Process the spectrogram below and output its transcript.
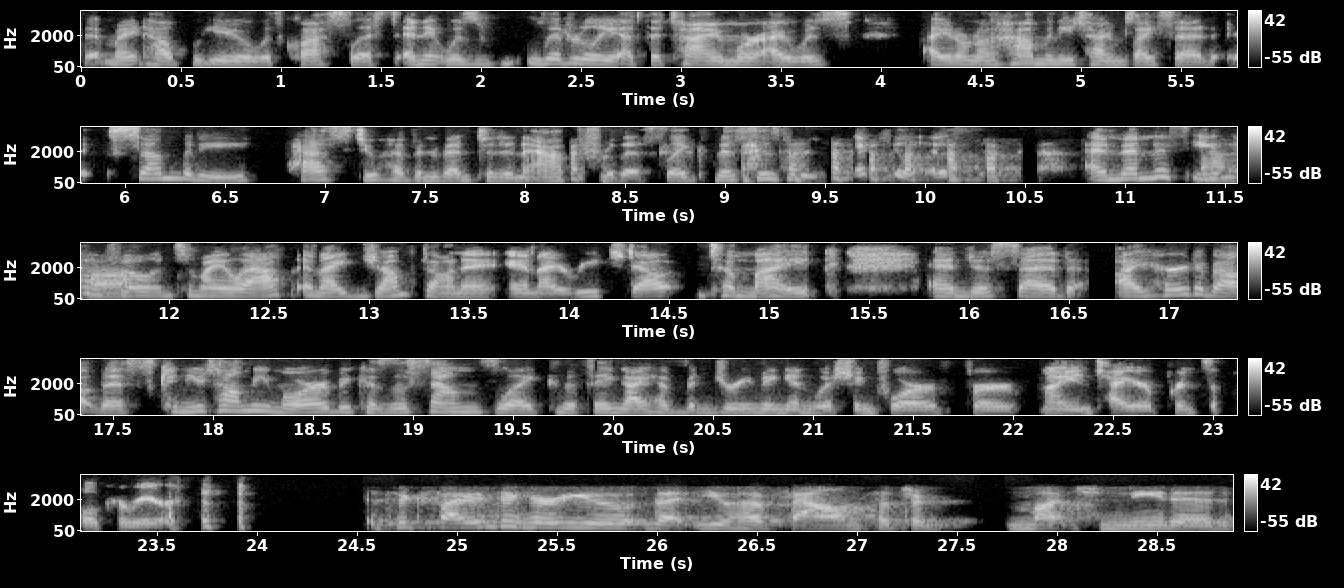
that might help you with class list. And it was literally at the time where i was I don't know how many times I said, somebody has to have invented an app for this. Like, this is ridiculous. and then this email uh-huh. fell into my lap and I jumped on it and I reached out to Mike and just said, I heard about this. Can you tell me more? Because this sounds like the thing I have been dreaming and wishing for for my entire principal career. it's exciting to hear you that you have found such a much needed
